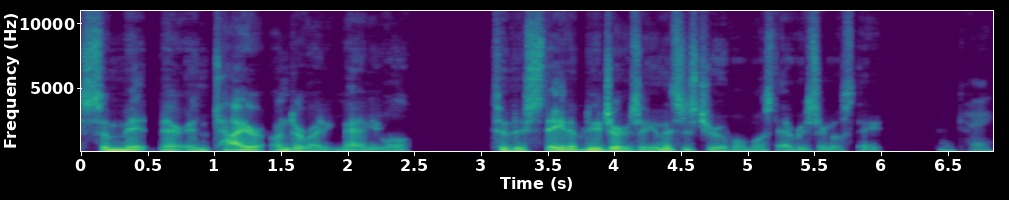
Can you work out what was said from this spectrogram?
submit their entire underwriting manual to the state of New Jersey. And this is true of almost every single state. Okay.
